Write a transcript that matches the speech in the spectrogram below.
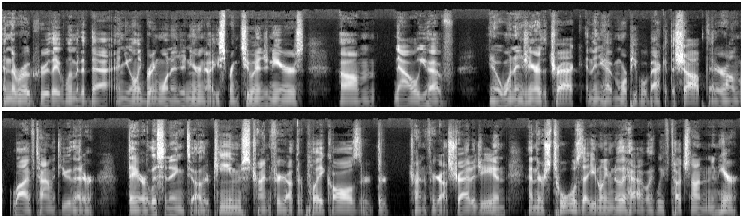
and the road crew they've limited that, and you only bring one engineer now. You bring two engineers. Um, now you have you know one engineer at the track, and then you have more people back at the shop that are on live time with you that are they are listening to other teams, trying to figure out their play calls. They're they're trying to figure out strategy and and there's tools that you don't even know they have like we've touched on in here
